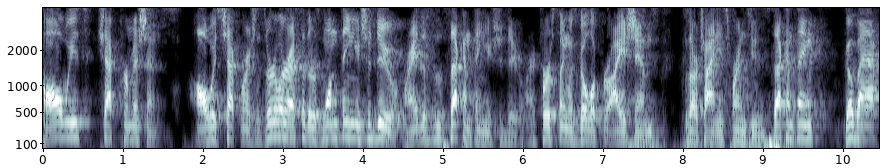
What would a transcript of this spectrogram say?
Always check permissions. Always check permissions. Earlier I said there's one thing you should do, right? This is the second thing you should do, right? First thing was go look for iShims, because our Chinese friends use it. Second thing, go back,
